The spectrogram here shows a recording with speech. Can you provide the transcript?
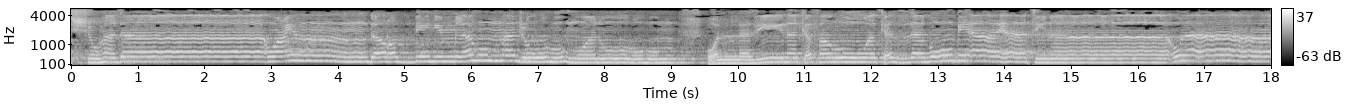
والشهداء عند ربهم لهم أجرهم ونورهم والذين كفروا وكذبوا بآياتنا أولئك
